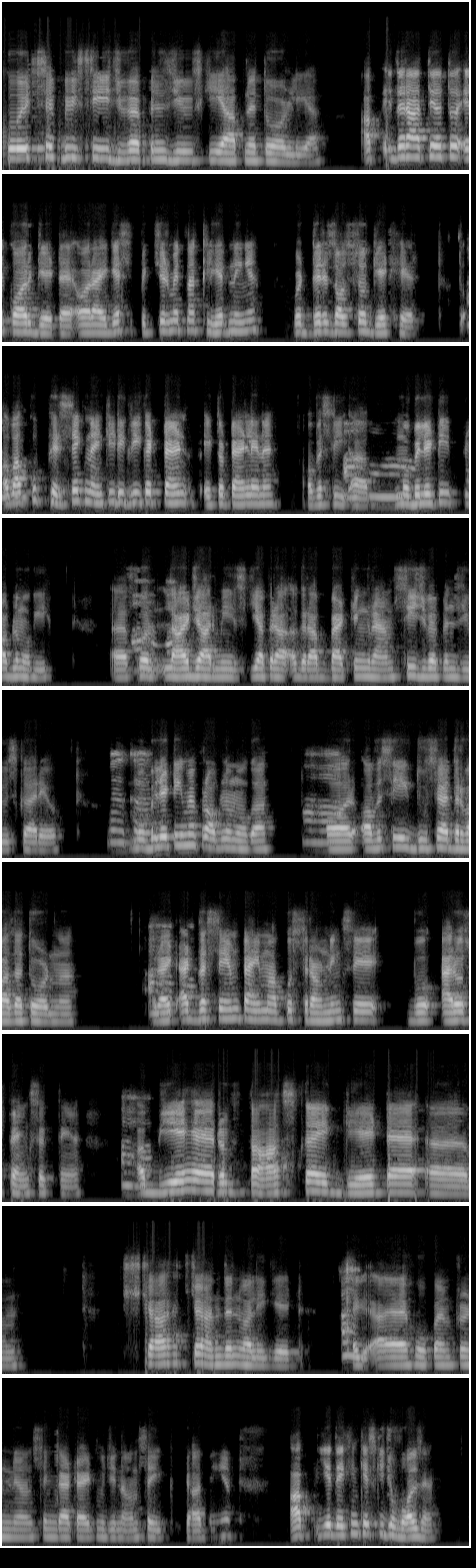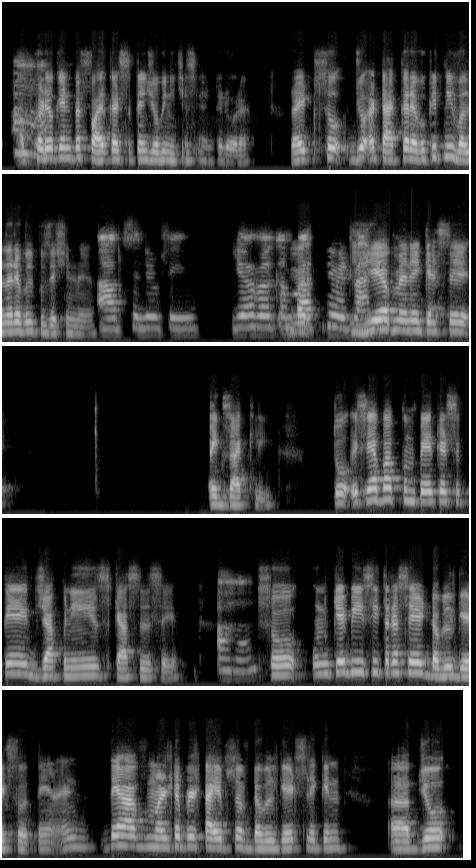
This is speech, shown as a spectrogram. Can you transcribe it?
कोई से भी सीज वेपन्स यूज़ किया आपने तोड़ लिया। आप इधर आते हो तो एक और गेट है और आई गेस पिक्चर में इतना क्लियर नहीं है but there is also gate here तो अब आपको फिर से एक 90 डिग्री का टर्न एक तो टर्न लेना है ऑब्वियसली मोबिलिटी प्रॉब्लम होगी। फॉर लार्ज आर्मीज या फिर अगर आप battering ram siege weapons use कर रहे हो मोबिलिटी में प्रॉब्लम होगा और ऑब्वियसली एक दूसरा दरवाज़ा तोड़ना right at the same time आपको सराउंडिंग से वो एरोस फेंक सकते हैं। अब ये है रफ्तास का एक गेट है शाह चांदन वाली gate I hope I am pronouncing that right मुझे नाम सही याद नहीं है। आप ये देखें कि इसकी जो वॉल्स हैं आप खड़े होकर इन पे फायर कर सकते हैं जो भी नीचे से एंटर हो रहा है। Right right? सो so, जो अटैकर है वो कितनी वल्नरेबल पोजीशन में है? Absolutely you have a competitive advantage ये अब मैंने कैसे एग्जैक्टली exactly. तो इसे अब आप कंपेयर कर सकते हैं जापानीज कैसल से। सो uh-huh. so, उनके भी इसी तरह से डबल गेट्स होते हैं। And they have multiple types of double gates लेकिन uh, जो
